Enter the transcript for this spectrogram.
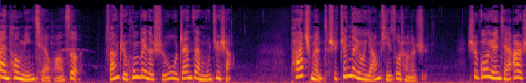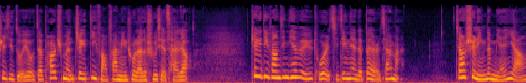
半透明浅黄色，防止烘焙的食物粘在模具上。Parchment 是真的用羊皮做成的纸，是公元前二世纪左右在 Parchment 这个地方发明出来的书写材料。这个地方今天位于土耳其境内的贝尔加马，将适龄的绵羊，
